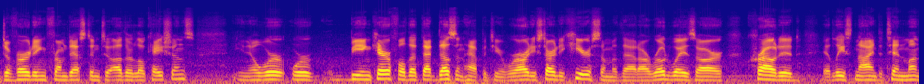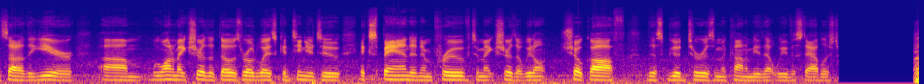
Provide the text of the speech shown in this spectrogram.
diverting from Destin to other locations. You know, we're, we're being careful that that doesn't happen here. We're already starting to hear some of that. Our roadways are crowded at least nine to 10 months out of the year. Um, we want to make sure that those roadways continue to expand and improve to make sure that we don't choke off this good tourism economy that we've established. A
